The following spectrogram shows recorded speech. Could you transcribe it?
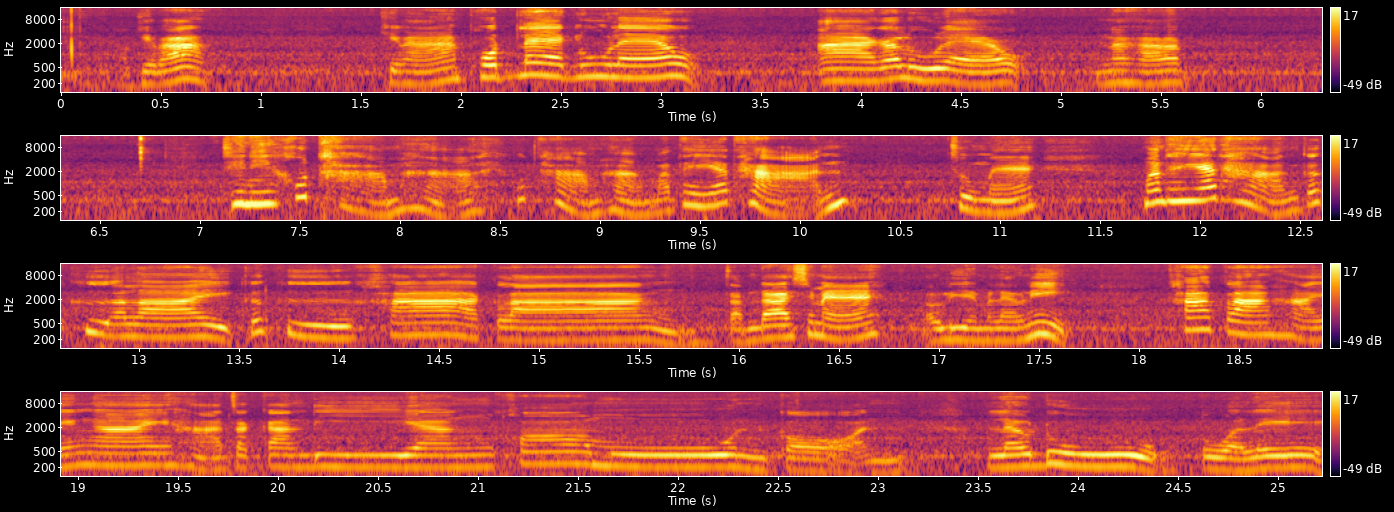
4โอเคปะโอเคไหมพจน์แรกรู้แล้ว r ก็รู้แล้วนะครับทีนี้เขาถามหาเขาถามหามัธยฐาน ถูกไหมมัธยฐานก็คืออะไรก็คือค่ากลางจำได้ใช่ไหมเราเรียนมาแล้วนี่ค่ากลางหายังไงหาจากการเรียงข้อมูลก่อน แล้วดูตัวเลข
